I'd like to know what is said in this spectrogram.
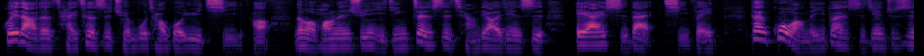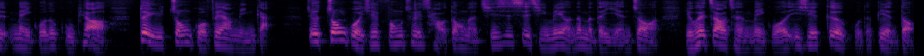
辉达的财测是全部超过预期。好，那么黄仁勋已经正式强调一件事：AI 时代起飞。但过往的一段时间，就是美国的股票对于中国非常敏感。就中国一些风吹草动呢，其实事情没有那么的严重啊，也会造成美国一些个股的变动。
